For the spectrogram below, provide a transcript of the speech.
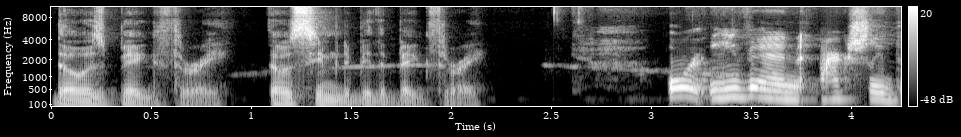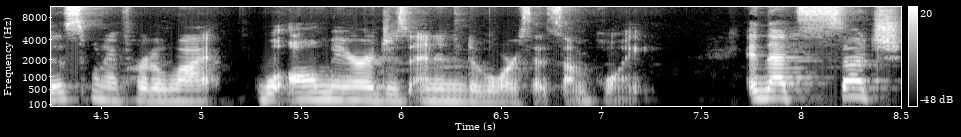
Those big three. Those seem to be the big three. Or even, actually, this one I've heard a lot. Well, all marriages end in divorce at some point. And that's such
